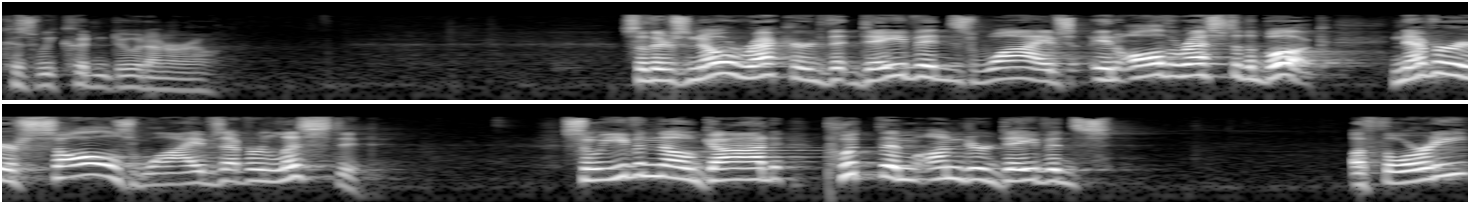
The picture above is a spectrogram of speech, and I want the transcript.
because we couldn't do it on our own. So there's no record that David's wives, in all the rest of the book, never are Saul's wives ever listed. So even though God put them under David's authority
